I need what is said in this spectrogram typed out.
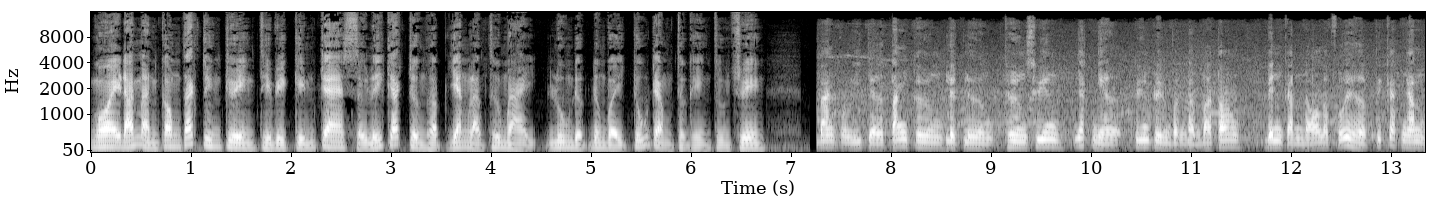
Ngoài đẩy mạnh công tác tuyên truyền thì việc kiểm tra xử lý các trường hợp gian lận thương mại luôn được đơn vị chú trọng thực hiện thường xuyên. Ban quản lý chợ tăng cường lực lượng thường xuyên nhắc nhở, tuyên truyền vận động bà con. Bên cạnh đó là phối hợp với các ngành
